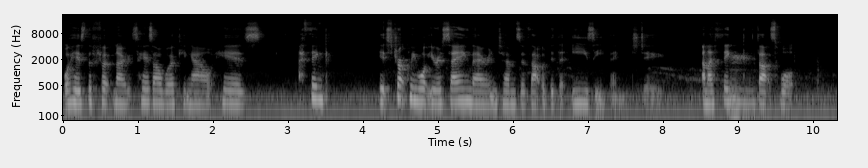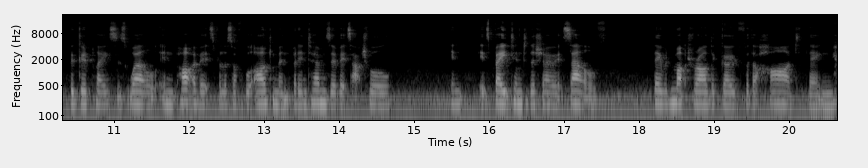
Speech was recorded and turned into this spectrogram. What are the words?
or here's the footnotes, here's our working out, here's. I think it struck me what you were saying there in terms of that would be the easy thing to do. And I think mm. that's what the good place as well, in part of its philosophical argument, but in terms of its actual in, it's baked into the show itself, they would much rather go for the hard thing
